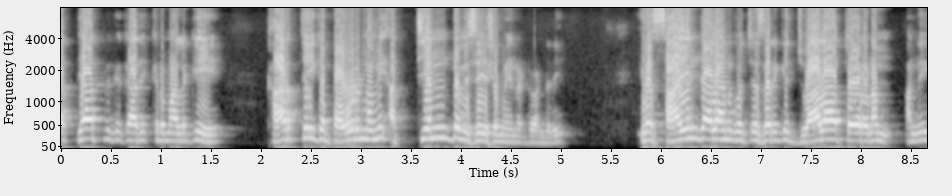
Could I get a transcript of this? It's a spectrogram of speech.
ఆధ్యాత్మిక కార్యక్రమాలకి కార్తీక పౌర్ణమి అత్యంత విశేషమైనటువంటిది. ఇక సాయంకాలానికి వచ్చేసరికి జ్వాలా తోరణం అని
